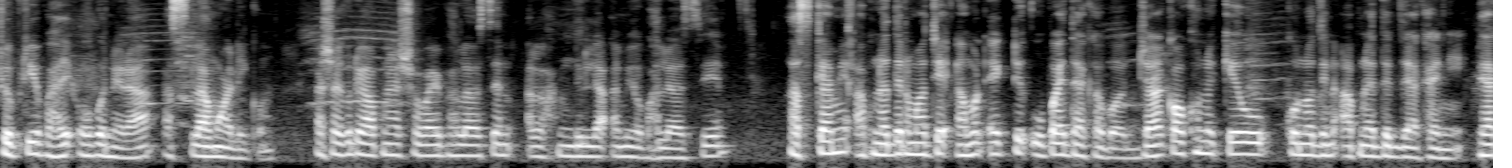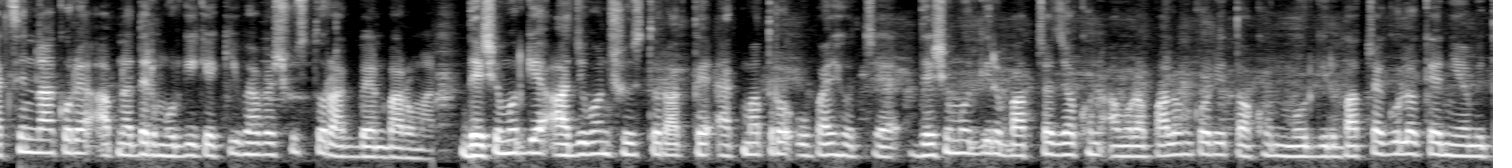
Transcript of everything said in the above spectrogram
সুপ্রিয় ভাই ও বোনেরা, আসসালামু আলাইকুম। আশা করি আপনারা সবাই ভালো আছেন। আলহামদুলিল্লাহ, আমিও ভালো আছি। আজকে আমি আপনাদের মাঝে এমন একটি উপায় দেখাবো যা কখনো কেউ কোনোদিন আপনাদের দেখায়নি। ভ্যাকসিন না করে আপনাদের মুরগিকে কীভাবে সুস্থ রাখবেন বারো মাস? দেশি মুরগি আজীবন সুস্থ রাখতে একমাত্র উপায় হচ্ছে, দেশি মুরগির বাচ্চা যখন আমরা পালন করি, তখন মুরগির বাচ্চাগুলোকে নিয়মিত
